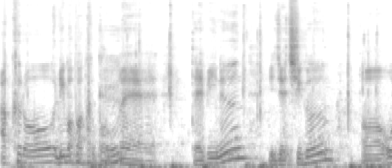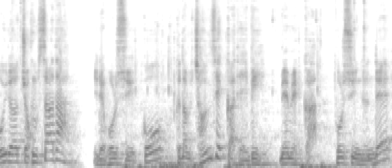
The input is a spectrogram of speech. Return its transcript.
아크로 리버파크 보 리버파크. 네. 대비는 이제 지금 어, 오히려 조금 싸다 이래 볼 수 있고 그 다음에 전세가 대비 매매가 볼 수 있는데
